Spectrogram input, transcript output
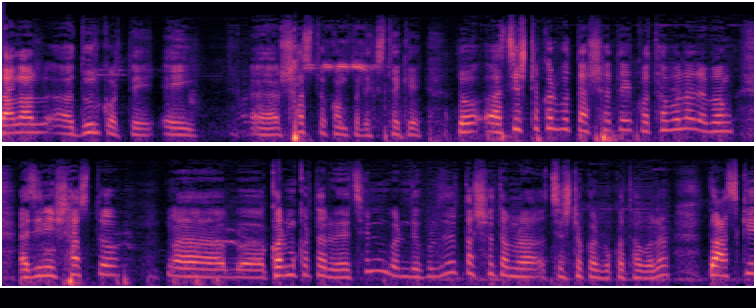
দালাল দূর করতে এই স্বাস্থ্য কমপ্লেক্স থেকে। তো চেষ্টা করব তার সাথে কথা বলার এবং যিনি স্বাস্থ্য কর্মকর্তা রয়েছেন গণিত পুলিশের তার সাথে আমরা চেষ্টা করব কথা বলার। তো আজকে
